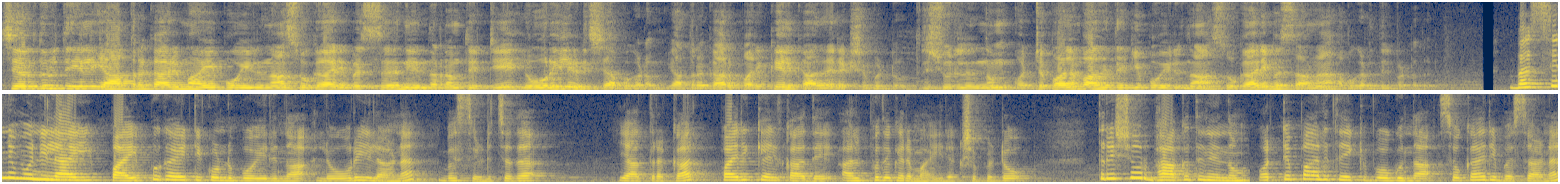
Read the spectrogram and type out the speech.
ചെറുതുരുത്തിയിൽ യാത്രക്കാരുമായി പോയിരുന്ന സ്വകാര്യ ബസ് നിയന്ത്രണം തെറ്റി ലോറിയിലിടിച്ച അപകടം. യാത്രക്കാർ പരിക്കേൽക്കാതെ രക്ഷപ്പെട്ടു. തൃശൂരിൽ നിന്നും ഒറ്റപ്പാലം ഭാഗത്തേക്ക് പോയിരുന്ന സ്വകാര്യ ബസ്സാണ് അപകടത്തിൽപ്പെട്ടത്. ബസ്സിന് മുന്നിലായി പൈപ്പ് കയറ്റിക്കൊണ്ടുപോയിരുന്ന ലോറിയിലാണ് ബസ് ഇടിച്ചത്. യാത്രക്കാർ പരിക്കേൽക്കാതെ അത്ഭുതകരമായി രക്ഷപ്പെട്ടു. തൃശൂർ ഭാഗത്തു നിന്നും ഒറ്റപ്പാലത്തേക്ക് പോകുന്ന സ്വകാര്യ ബസ്സാണ്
